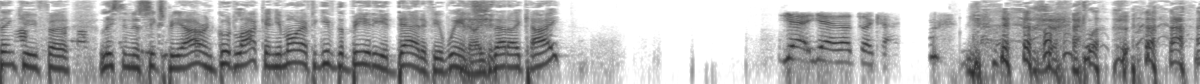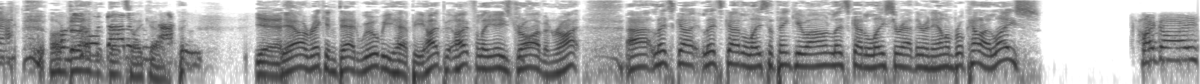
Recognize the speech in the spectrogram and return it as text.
thank you for listening to 6PR and good luck. And you might have to give the beer to your dad if you win. Is that okay? Yeah, yeah, that's okay. I'm sure glad that that's okay. happy. Yeah. Yeah, I reckon Dad will be happy. Hope, hopefully he's driving, right? Uh, let's go, let's go to Lisa. Thank you, Owen. Let's go to Lisa out there in Ellenbrook. Hello, Lisa. Hi guys.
